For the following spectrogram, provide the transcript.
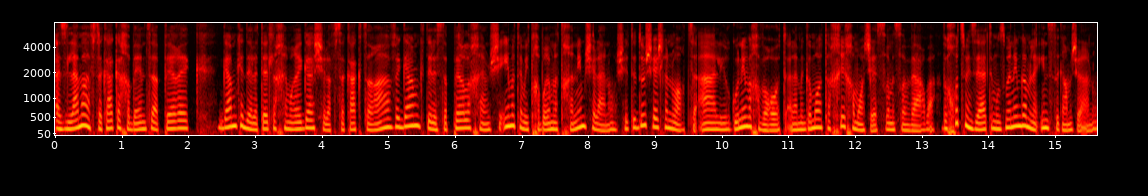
אז למה ההפסקה ככה באמצע הפרק? גם כדי לתת לכם רגע של הפסקה קצרה, וגם כדי לספר לכם שאם אתם מתחברים לתכנים שלנו, שתדעו שיש לנו הרצאה לארגונים וחברות על המגמות הכי חמות של 2024. וחוץ מזה, אתם מוזמנים גם לאינסטגרם שלנו,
